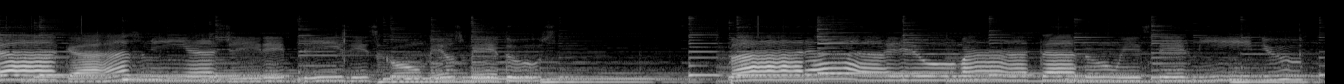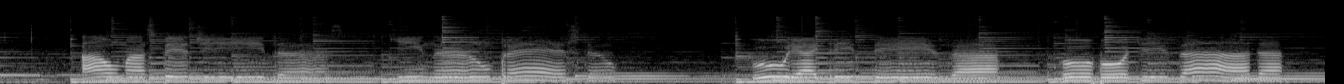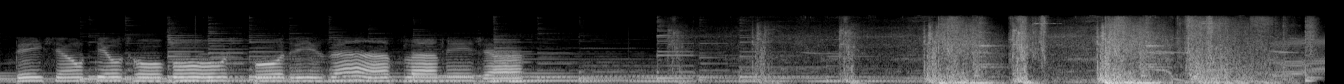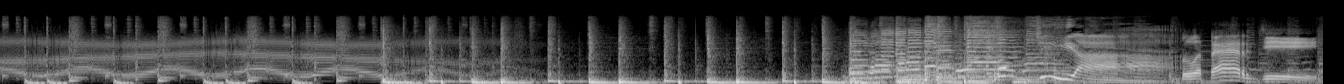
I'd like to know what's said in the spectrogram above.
agarra as minhas diretrizes com meus medos. Para eu matar num extermínio almas perdidas que não prestam fúria e tristeza robotizada deixam teus robôs podres a flamejar. Bom dia! Boa tarde.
